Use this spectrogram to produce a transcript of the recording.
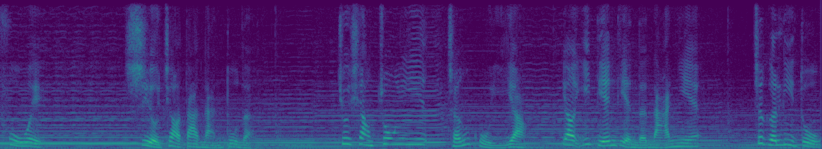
复位，是有较大难度的。就像中医整骨一样，要一点点的拿捏，这个力度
